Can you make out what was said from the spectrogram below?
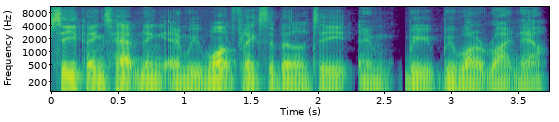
see things happening and we want flexibility and we, we want it right now.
